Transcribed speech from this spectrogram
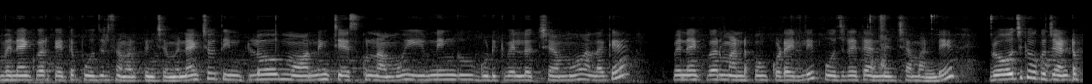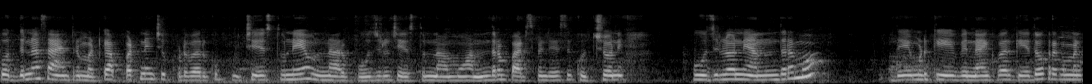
వినాయక వారికి అయితే పూజలు సమర్పించాము. వినాయక చవితి ఇంట్లో మార్నింగ్ చేసుకున్నాము. ఈవినింగ్ గుడికి వెళ్ళి వచ్చాము అలాగే వినాయక వారి మండపం కూడా వెళ్ళి పూజలు అయితే అందించామండి. రోజుకి ఒక జంట పొద్దున్న సాయంత్రం మట్టుకు అప్పటి నుంచి ఇప్పటి వరకు చేస్తూనే ఉన్నారు. పూజలు చేస్తున్నాము. అందరం పార్టిసిపేట్ చేసి కూర్చొని పూజలోని అందరము దేవుడికి వినాయక వారికి ఏదో ఒక రకమైన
